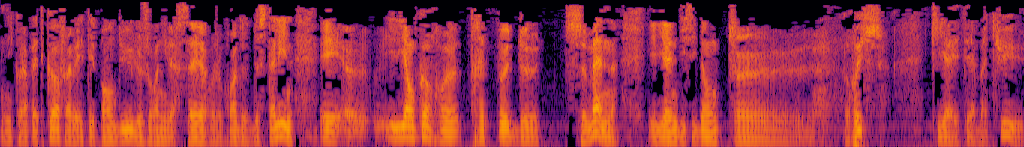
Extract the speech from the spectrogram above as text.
Nicolas Petkov avait été pendu le jour anniversaire, je crois, de, de Staline. Et il y a encore très peu de semaines, il y a une dissidente russe qui a été abattue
